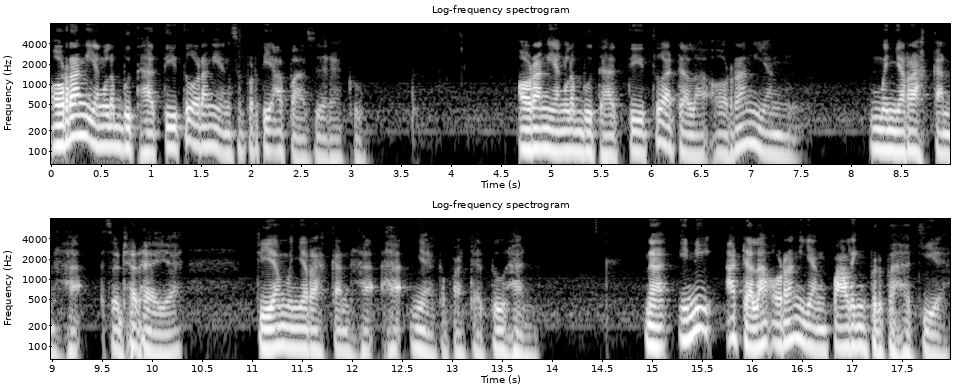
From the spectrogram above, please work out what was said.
orang yang lembut hati itu orang yang seperti apa, saudaraku? Orang yang lembut hati itu adalah orang yang menyerahkan hak, saudara ya. Dia menyerahkan hak-haknya kepada Tuhan. Nah, ini adalah orang yang paling berbahagia.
